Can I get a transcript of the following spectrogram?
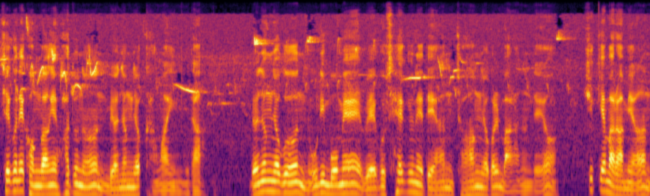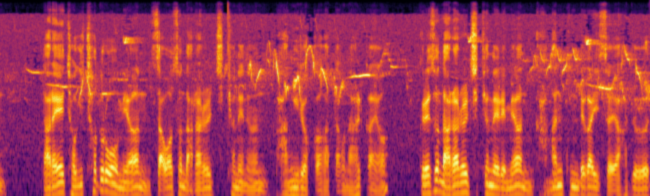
최근의 건강의 화두는 면역력 강화입니다. 면역력은 우리 몸의 외부 세균에 대한 저항력을 말하는데요. 쉽게 말하면 나라에 적이 쳐들어오면 싸워서 나라를 지켜내는 방위력과 같다고나 할까요? 그래서 나라를 지켜내려면 강한 군대가 있어야 하듯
